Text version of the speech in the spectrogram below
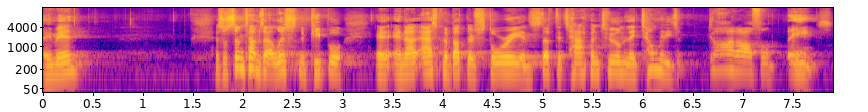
Amen. And so sometimes I listen to people and, and I ask them about their story and stuff that's happened to them, and they tell me these god awful things.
